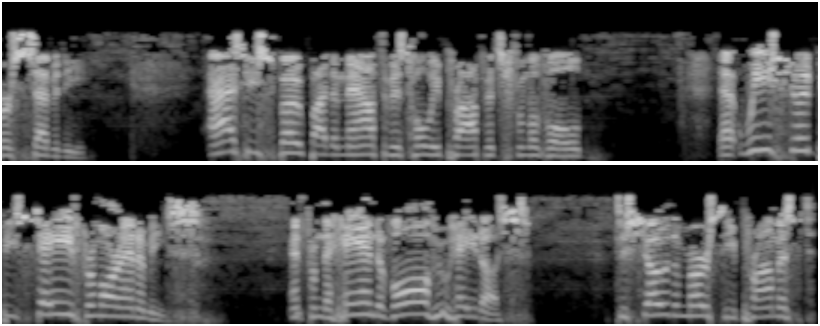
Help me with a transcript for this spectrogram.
Verse 70. As he spoke by the mouth of his holy prophets from of old, that we should be saved from our enemies and from the hand of all who hate us to show the mercy promised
